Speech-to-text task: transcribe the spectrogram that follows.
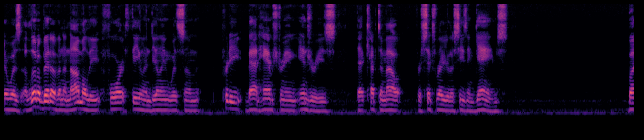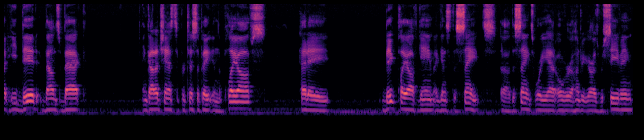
it was a little bit of an anomaly for Thielen dealing with some pretty bad hamstring injuries that kept him out for six regular season games. But he did bounce back and got a chance to participate in the playoffs. Had a big playoff game against the Saints, uh, the Saints where he had over 100 yards receiving.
